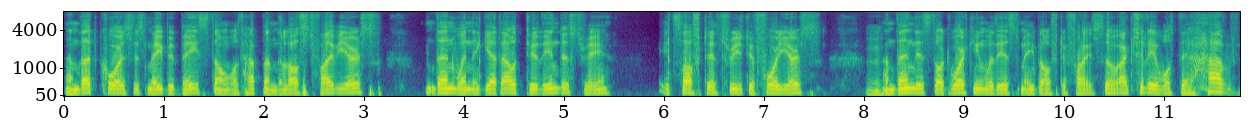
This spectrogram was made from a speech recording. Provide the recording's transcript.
and that course is maybe based on what happened the last five years. And then when they get out to the industry, it's after three to four years. Mm. And then they start working with this maybe after five. So actually, what they have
